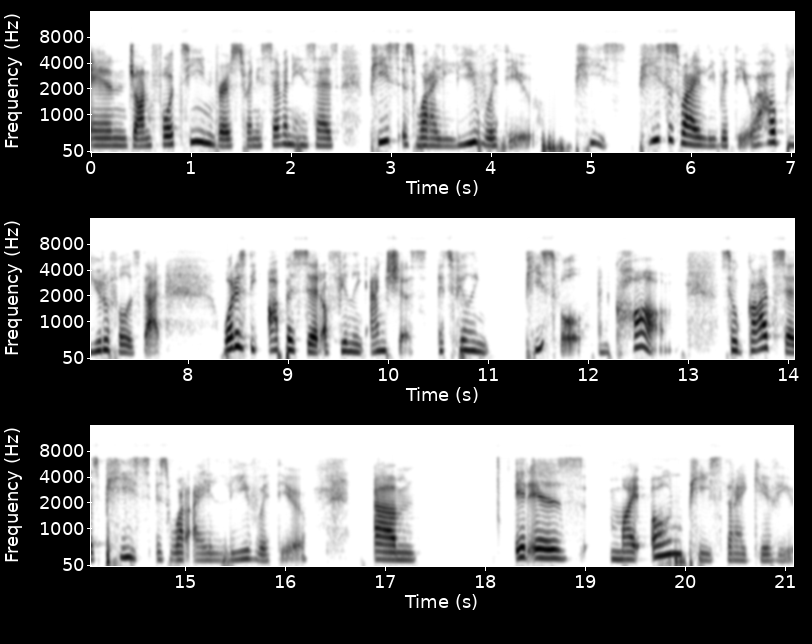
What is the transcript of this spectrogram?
in John 14, verse 27, he says, Peace is what I leave with you. Peace. Peace is what I leave with you. How beautiful is that? What is the opposite of feeling anxious? It's feeling peaceful and calm. So God says, Peace is what I leave with you. Um, it is my own peace that I give you,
